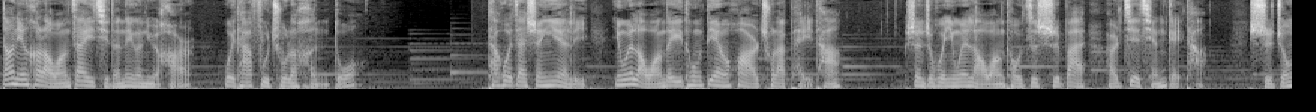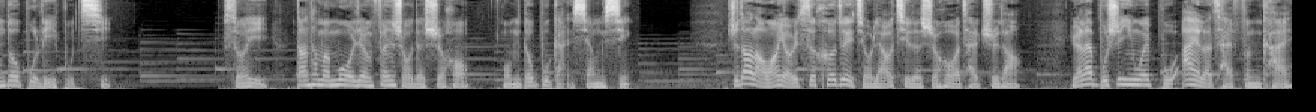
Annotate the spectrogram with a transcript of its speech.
当年和老王在一起的那个女孩，为他付出了很多。他会在深夜里，因为老王的一通电话而出来陪他，甚至会因为老王投资失败而借钱给他，始终都不离不弃。所以，当他们默认分手的时候，我们都不敢相信。直到老王有一次喝醉酒聊起的时候，我才知道，原来不是因为不爱了才分开，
